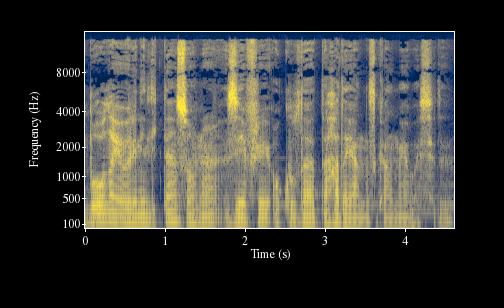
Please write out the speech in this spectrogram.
Bu olay öğrenildikten sonra Jeffrey okulda daha da yalnız kalmaya başladı.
